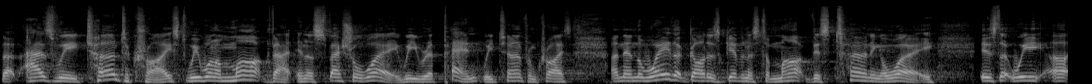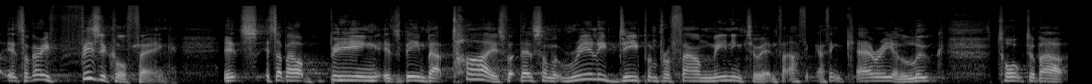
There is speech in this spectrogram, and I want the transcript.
that as we turn to Christ, we want to mark that in a special way. We repent, we turn from Christ, and then the way that God has given us to mark this turning away is that we, uh, it's a very physical thing. It's, it's about being, it's being baptized, but there's some really deep and profound meaning to it. In fact, I think, I think Kerry and Luke talked about,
